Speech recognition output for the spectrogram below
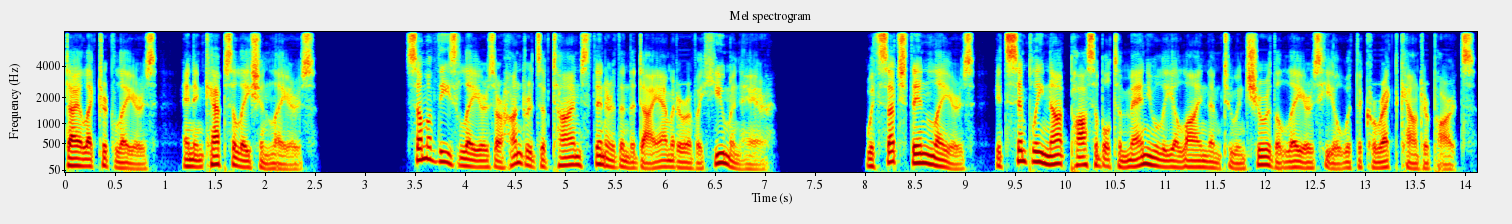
dielectric layers, and encapsulation layers. Some of these layers are hundreds of times thinner than the diameter of a human hair. With such thin layers, it's simply not possible to manually align them to ensure the layers heal with the correct counterparts.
